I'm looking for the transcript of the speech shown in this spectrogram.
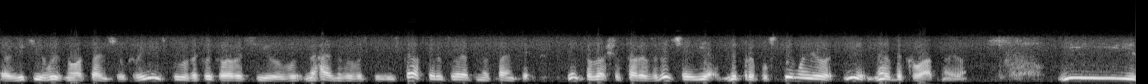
в якій визнала станцію українською, закликала Росію негайно вивести війська з території на станції. Він сказав, що ця резолюція є неприпустимою і неадекватною. І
